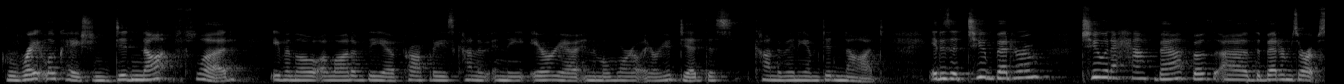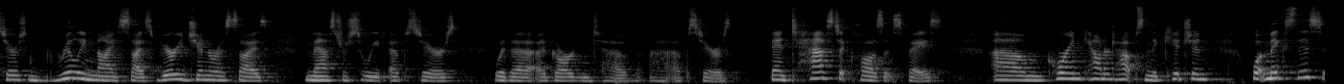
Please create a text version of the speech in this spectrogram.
Great location, did not flood, even though a lot of the uh, properties kind of in the area, in the Memorial area, did. This condominium did not. It is a two bedroom, two and a half bath. Both uh, the bedrooms are upstairs, really nice size, very generous size master suite upstairs with a, a garden tub uh, upstairs. Fantastic closet space. Um, Corian countertops in the kitchen. What makes this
